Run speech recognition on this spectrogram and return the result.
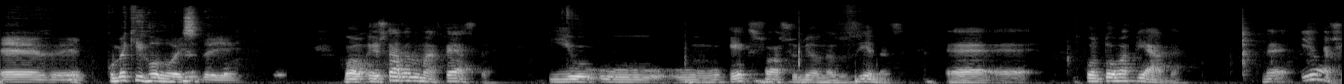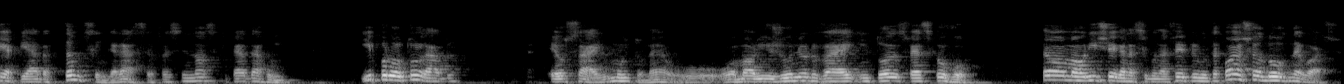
É, é, como é que rolou isso daí? Bom, eu estava numa festa e o, o, o ex-sócio meu nas usinas é, é, contou uma piada. Né? Eu achei a piada tão sem graça, eu falei assim, nossa, que piada ruim. E, por outro lado, eu saio muito, né? O, o Júnior vai em todas as festas que eu vou. Então, o Mauri chega na segunda-feira e pergunta, qual é o seu novo negócio?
